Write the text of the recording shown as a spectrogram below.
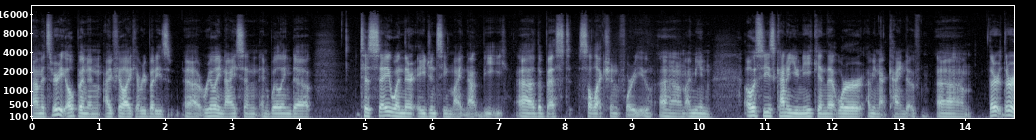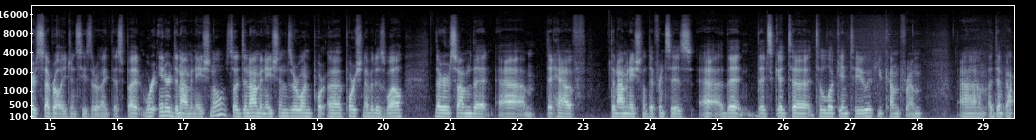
Um, it's very open, and I feel like everybody's uh, really nice and, and willing to to say when their agency might not be uh, the best selection for you. Um, I mean, OC is kind of unique in that we're, I mean, not kind of. Um, there, there are several agencies that are like this, but we're interdenominational. So denominations are one por- uh, portion of it as well. There are some that um, that have denominational differences uh, that that's good to, to look into if you come from um, a, de-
